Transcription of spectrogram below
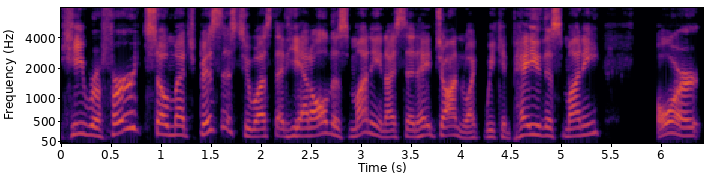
he referred so much business to us that he had all this money. And I said, Hey, John, like we can pay you this money or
